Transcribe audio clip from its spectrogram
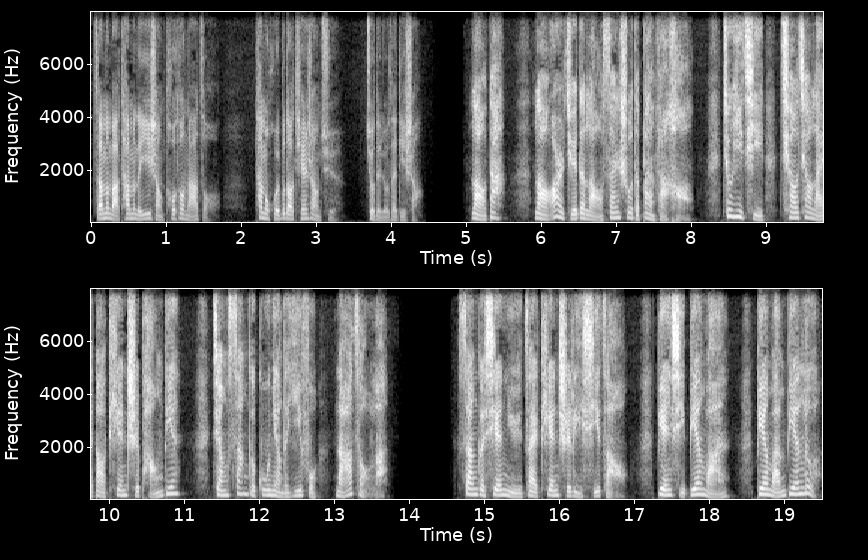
咱们把他们的衣裳偷偷拿走，他们回不到天上去，就得留在地上。”老大、老二觉得老三说的办法好，就一起悄悄来到天池旁边，将三个姑娘的衣服拿走了。三个仙女在天池里洗澡，边洗边玩，边玩边乐。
